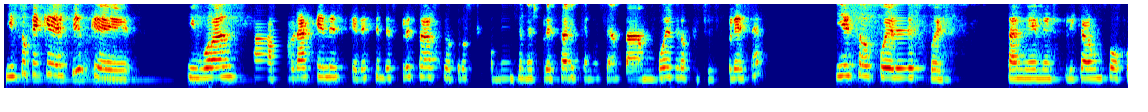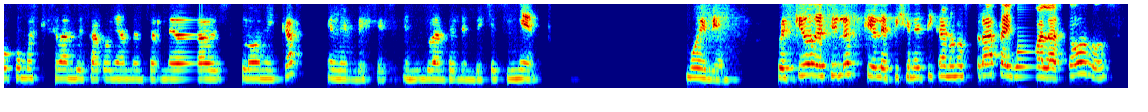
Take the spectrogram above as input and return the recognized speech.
¿Y esto qué quiere decir? Que igual habrá genes que dejen de expresarse, otros que comiencen a expresar y que no sean tan buenos que se expresen. Y eso puede, pues, también explicar un poco cómo es que se van desarrollando enfermedades crónicas durante el envejecimiento. Muy bien. Pues quiero decirles que la epigenética no nos trata igual a todos.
